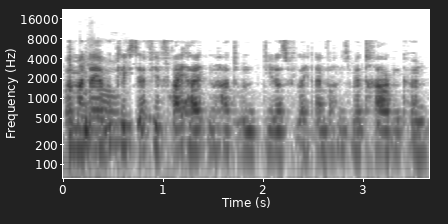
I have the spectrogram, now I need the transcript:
weil man da ja wirklich sehr viel Freiheiten hat und die das vielleicht einfach nicht mehr tragen können.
